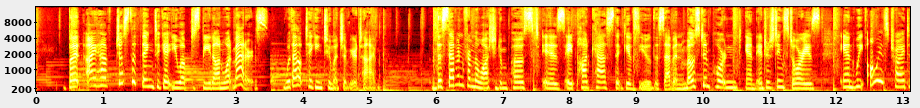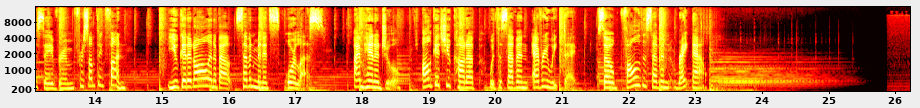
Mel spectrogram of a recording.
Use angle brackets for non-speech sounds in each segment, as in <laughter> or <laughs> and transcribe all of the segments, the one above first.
But I have just the thing to get you up to speed on what matters without taking too much of your time. The Seven from the Washington Post is a podcast that gives you the seven most important and interesting stories, and we always try to save room for something fun. You get it all in about seven minutes or less. I'm Hannah Jewell. I'll get you caught up with the seven every weekday. So follow the seven right now.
